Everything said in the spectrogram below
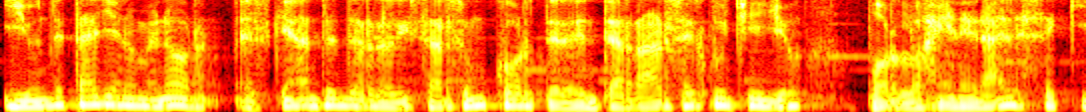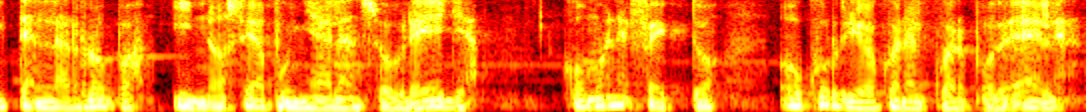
Y un detalle no menor es que antes de realizarse un corte de enterrarse el cuchillo, por lo general se quitan la ropa y no se apuñalan sobre ella, como en efecto ocurrió con el cuerpo de Ellen.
